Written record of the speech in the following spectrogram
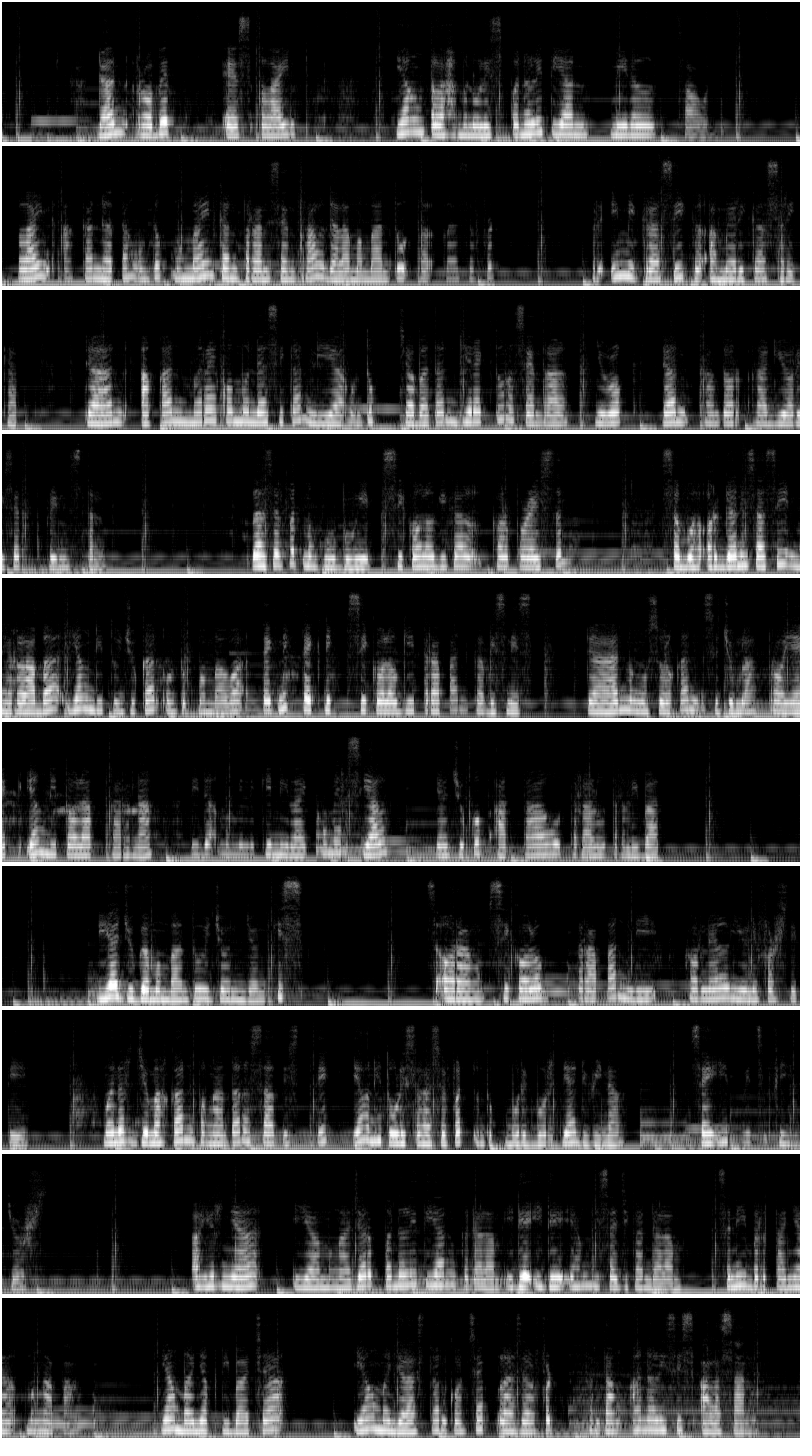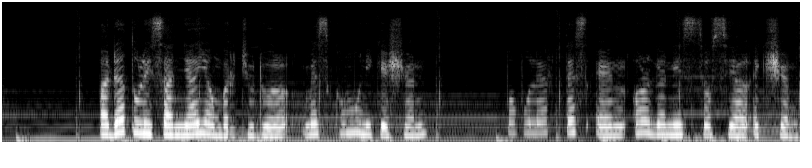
dan Robert S. Light yang telah menulis penelitian Middletown. lain akan datang untuk memainkan peran sentral dalam membantu Roosevelt berimigrasi ke Amerika Serikat dan akan merekomendasikan dia untuk jabatan Direktur Sentral New York dan kantor radio riset Princeton. Roosevelt menghubungi Psychological Corporation, sebuah organisasi nirlaba yang ditunjukkan untuk membawa teknik-teknik psikologi terapan ke bisnis dan mengusulkan sejumlah proyek yang ditolak karena tidak memiliki nilai komersial yang cukup atau terlalu terlibat. Dia juga membantu John Jonkis, seorang psikolog terapan di Cornell University, menerjemahkan pengantar statistik yang ditulis Roosevelt untuk murid-muridnya di Wina. Say it with figures. Akhirnya, ia mengajar penelitian ke dalam ide-ide yang disajikan dalam seni bertanya mengapa yang banyak dibaca yang menjelaskan konsep Lazarford tentang analisis alasan. Pada tulisannya yang berjudul Mass Communication, Popular Test and Organized Social Action,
